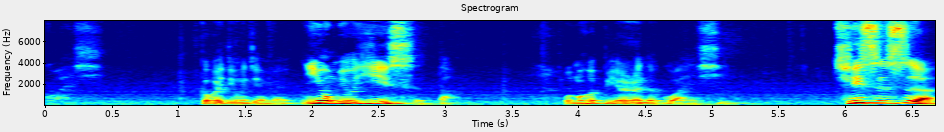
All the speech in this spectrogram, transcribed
关系。各位弟兄姐妹，你有没有意识到，我们和别人的关系其实是？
